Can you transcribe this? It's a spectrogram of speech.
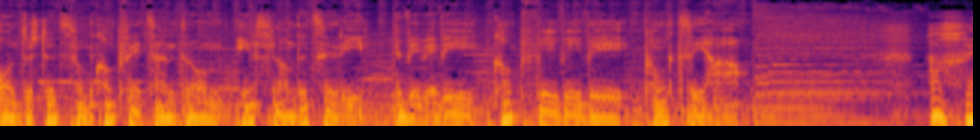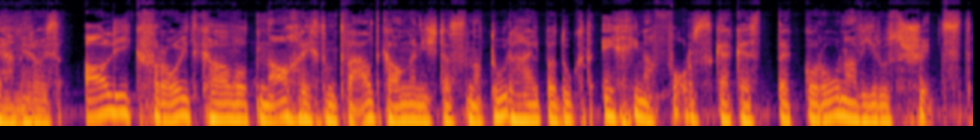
Unterstützt vom Kopfwehzentrum Irlande Zürich. www.kopfwww.ch Ach, wie haben wir uns alle gefreut gehabt, wo die Nachricht um die Welt gegangen ist, dass das Naturheilprodukt Echinafors gegen den Coronavirus schützt.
